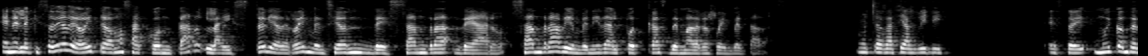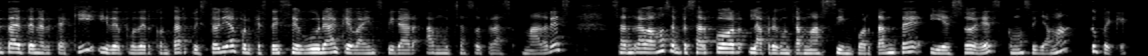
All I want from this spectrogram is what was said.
En el episodio de hoy te vamos a contar la historia de reinvención de Sandra de Aro. Sandra, bienvenida al podcast de Madres Reinventadas. Muchas gracias, Billy. Estoy muy contenta de tenerte aquí y de poder contar tu historia porque estoy segura que va a inspirar a muchas otras madres. Sandra, vamos a empezar por la pregunta más importante y eso es, ¿cómo se llama tu peque?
